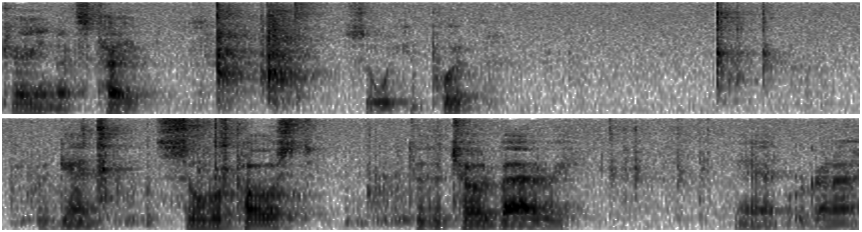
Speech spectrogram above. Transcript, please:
Okay, and that's tight. So we can put, again, silver post to the towed battery. And we're gonna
